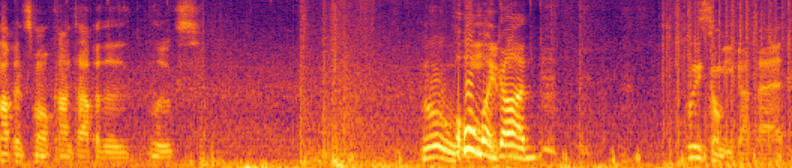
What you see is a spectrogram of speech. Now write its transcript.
popping smoke on top of the Lukes. Oh my god. Please tell me you got that.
